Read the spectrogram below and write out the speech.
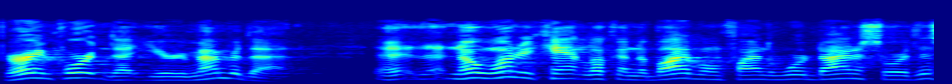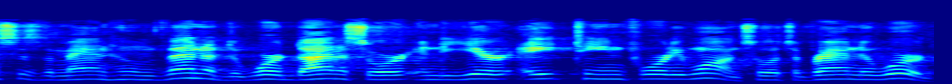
Very important that you remember that. Uh, no wonder you can't look in the Bible and find the word dinosaur. This is the man who invented the word dinosaur in the year 1841, so it's a brand new word.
